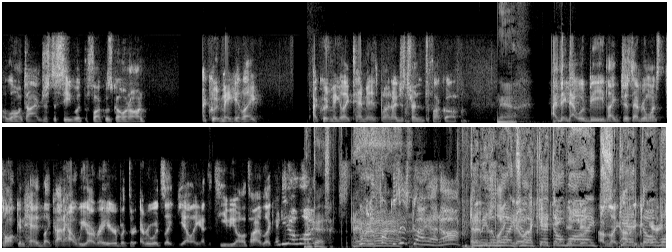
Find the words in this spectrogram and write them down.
a long time just to see what the fuck was going on. I couldn't make it like I couldn't make it like ten minutes, but I just turned it the fuck off. Yeah. I think that would be like just everyone's talking head, like kind of how we are right here, but they're everyone's like yelling at the TV all the time, like, and you know what? Like this. Where the fuck is this guy at, huh? Give me the like, wipes. you know? I can't get the take this shit. wipes. I'm like, get the care anymore.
